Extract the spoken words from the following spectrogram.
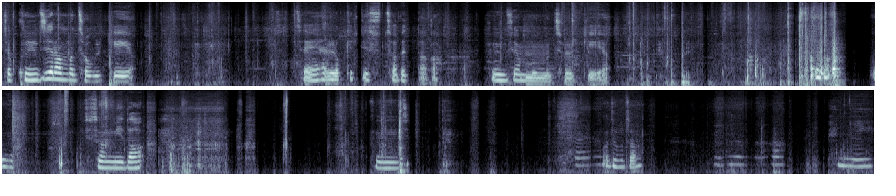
제가 공지를 한번 적을게요. 제 헬로키티 수첩에다가 공지 한 번만 적을게요. 오, 오, 죄송합니다. 공지. 어디 보자. 펜이,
